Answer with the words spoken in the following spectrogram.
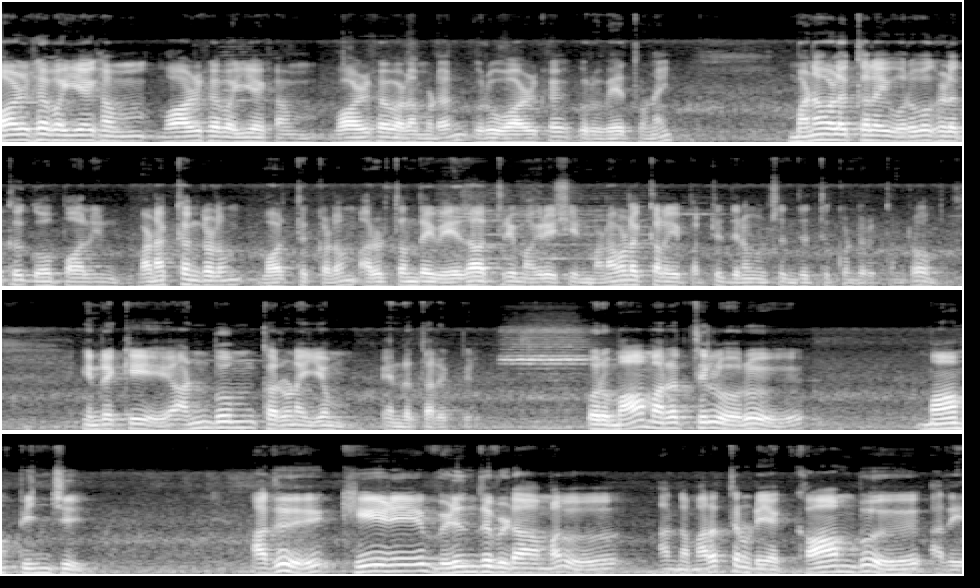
வாழ்க வையகம் வாழ்க வையகம். வாழ்க வளமுடன் குரு வாழ்க குருவே துணை. மணவளக்கலை உறவுகளுக்கு கோபாலின் வணக்கங்களும் வாழ்த்துக்களும். அருட்தந்தை வேதாத்ரி மகரிஷியின் மணவளக்கலை பற்றி தினமும் சிந்தித்துக் கொண்டிருக்கின்றோம். இன்றைக்கு அன்பும் கருணையும் என்ற தலைப்பில். ஒரு மாமரத்தில் ஒரு மாம் பிஞ்சு அது கீழே விழுந்து விடாமல் அந்த மரத்தினுடைய காம்பு அதை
